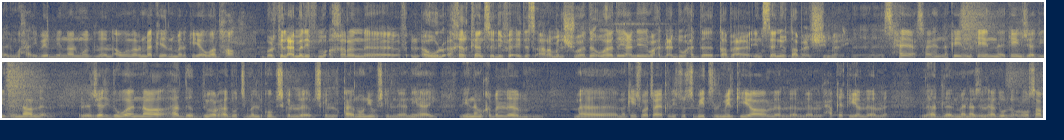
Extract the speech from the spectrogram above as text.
المحاربين لأن الأوامر الملكيه واضحة. ولكن العملية مؤخرا آه، في الأول والأخير كانت لفائدة أرامل الشهداء وهذا يعني واحد عنده واحد الطابع إنساني وطابع اجتماعي. آه، صحيح صحيح إن كاين كاين كاين جديد. إن الجديد هو أن هاد الديور هادو تملكوا بشكل بشكل قانوني وبشكل نهائي. لأن من قبل ما ما كاينش وثائق اللي تثبت الملكية الحقيقية لهاد المنازل هادو الاسر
